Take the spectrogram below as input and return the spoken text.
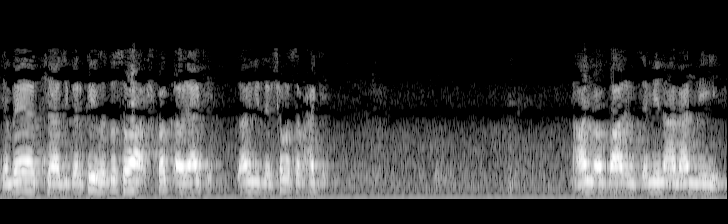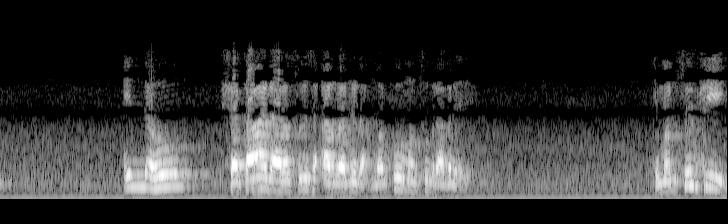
کہ میں ذکر کی ہو، دو سوا شفق او یا کی، دانگی درشم صبح کی۔ عن عباد التمین عن عنی انہو شکا رسول سے الرجل، مرفوع منصوب راغلے دے۔ کہ منصوب کی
